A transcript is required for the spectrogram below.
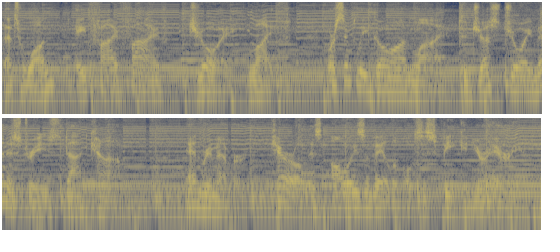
That's 1 855 Joy Life or simply go online to justjoyministries.com. And remember, Carol is always available to speak in your area.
